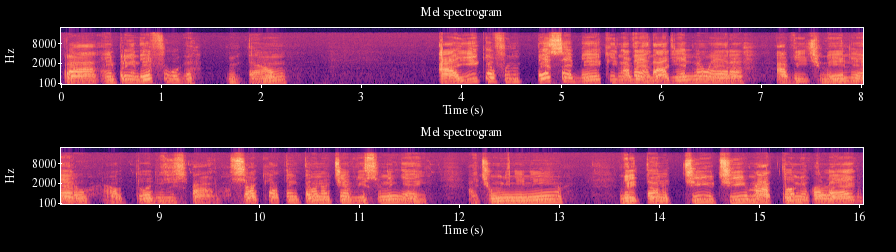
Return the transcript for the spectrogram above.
para empreender fuga. Então, Aí que eu fui perceber que, na verdade, ele não era a vítima, ele era o autor dos disparos. Só que até então eu não tinha visto ninguém. Aí tinha um menininho gritando, tio, tio, matou meu colega,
